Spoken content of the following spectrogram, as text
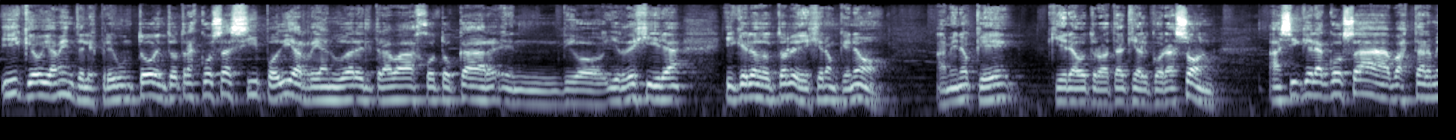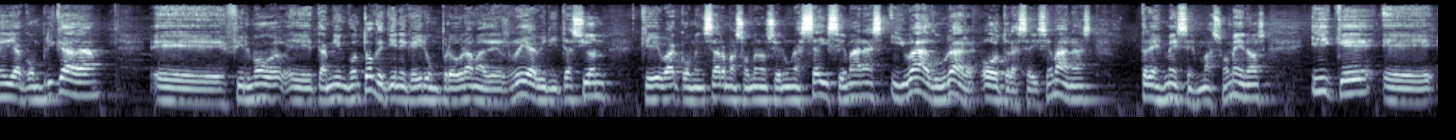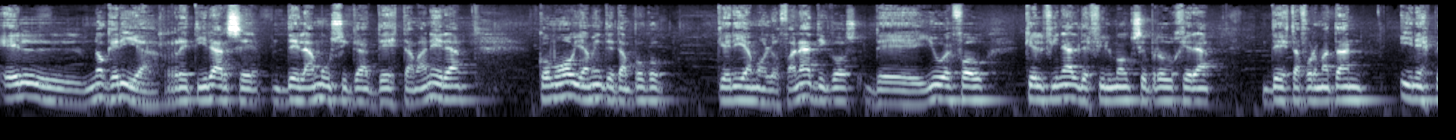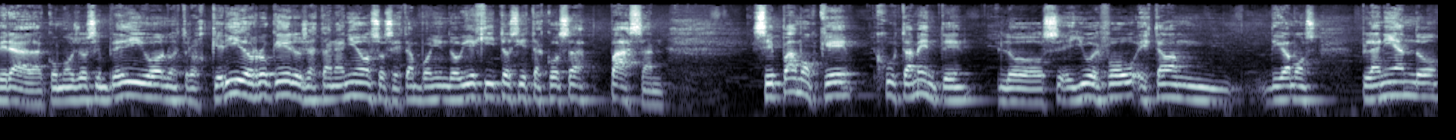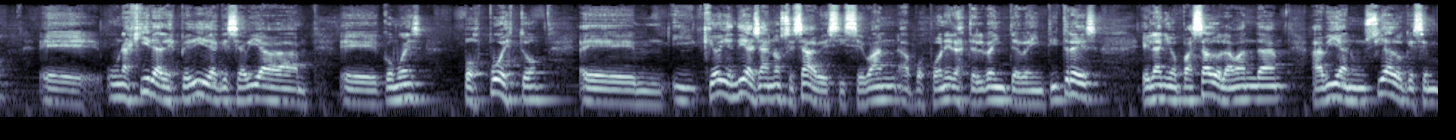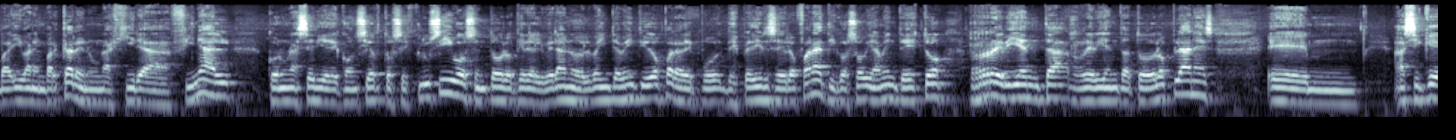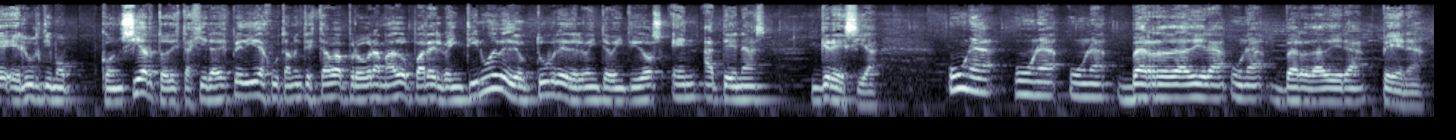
y que obviamente les preguntó, entre otras cosas, si podía reanudar el trabajo, tocar, en, digo, ir de gira, y que los doctores le dijeron que no, a menos que quiera otro ataque al corazón. Así que la cosa va a estar media complicada. Eh, filmó, eh, también contó que tiene que ir a un programa de rehabilitación que va a comenzar más o menos en unas seis semanas y va a durar otras seis semanas, tres meses más o menos y que eh, él no quería retirarse de la música de esta manera, como obviamente tampoco queríamos los fanáticos de UFO que el final de Filmog se produjera de esta forma tan inesperada. Como yo siempre digo, nuestros queridos rockeros ya están añosos, se están poniendo viejitos y estas cosas pasan. Sepamos que justamente los UFO estaban, digamos, planeando eh, una gira despedida que se había, eh, como es, pospuesto eh, y que hoy en día ya no se sabe si se van a posponer hasta el 2023. El año pasado la banda había anunciado que se iban a embarcar en una gira final con una serie de conciertos exclusivos en todo lo que era el verano del 2022 para despedirse de los fanáticos. Obviamente esto revienta, revienta todos los planes. Así que el último concierto de esta gira despedida justamente estaba programado para el 29 de octubre del 2022 en Atenas, Grecia. Una, una, una verdadera, una verdadera pena.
